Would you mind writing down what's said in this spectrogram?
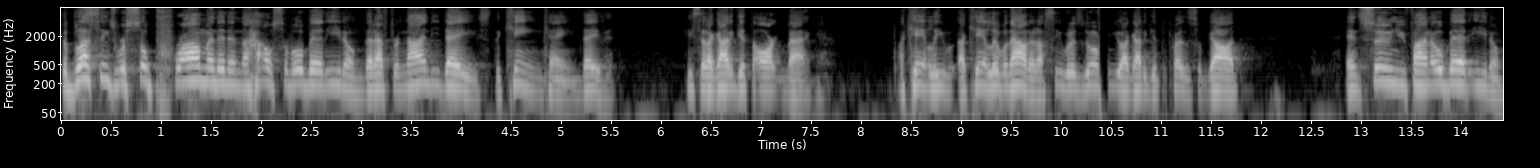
The blessings were so prominent in the house of Obed Edom that after 90 days, the king came, David. He said, I got to get the ark back. I can't, leave, I can't live without it. I see what it's doing for you. I got to get the presence of God. And soon you find Obed Edom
